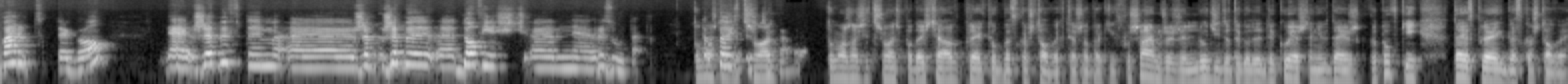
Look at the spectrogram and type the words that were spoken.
wart tego, żeby w tym, żeby, żeby dowieść rezultat. To, to, to jest ciekawe tu można się trzymać podejścia projektów bezkosztowych. Też o takich słyszałem, że jeżeli ludzi do tego dedykujesz, to nie wydajesz gotówki, to jest projekt bezkosztowy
